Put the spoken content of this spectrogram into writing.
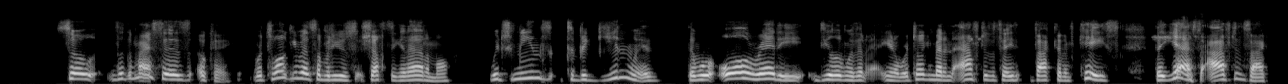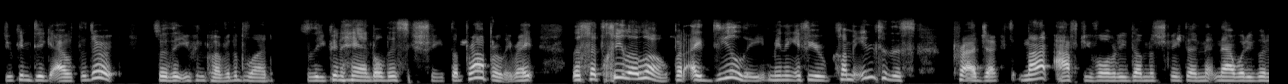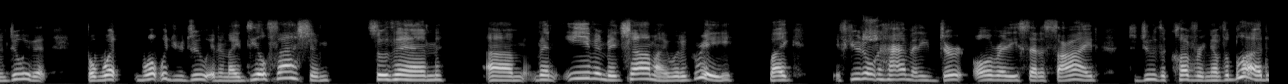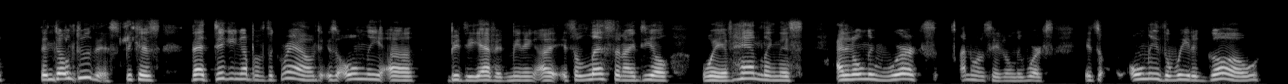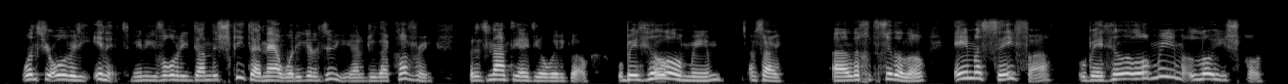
So the Gemara says, okay, we're talking about somebody who's shechting an animal, which means to begin with that we're already dealing with an, you know, we're talking about an after the fact kind of case that yes, after the fact you can dig out the dirt so that you can cover the blood, so that you can handle this shita properly, right? The lo, but ideally, meaning if you come into this project not after you've already done the shita and now what are you going to do with it, but what what would you do in an ideal fashion? So then, um, then even Beit Shammai would agree, like if you don't have any dirt already set aside to do the covering of the blood, then don't do this because that digging up of the ground is only a bidiyevit, meaning a, it's a less than ideal way of handling this, and it only works. I don't want to say it only works. It's only the way to go once you're already in it, meaning you've already done the shechita. Now, what are you going to do? You got to do that covering, but it's not the ideal way to go. I'm sorry, uh, lechatchilalo, ema seifa, lo yishchot.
